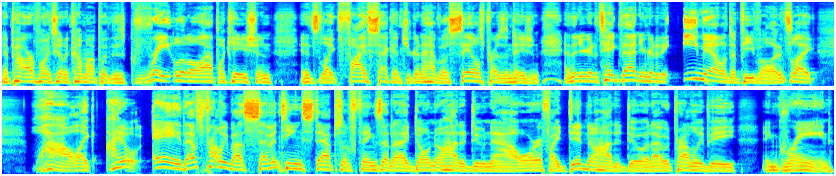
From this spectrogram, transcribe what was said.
and powerpoint's going to come up with this great little application. It's like five seconds. You're going to have a sales presentation. And then you're going to take that and you're going to email it to people. And it's like wow, like I don't, A, that's probably about 17 steps of things that I don't know how to do now. Or if I did know how to do it, I would probably be ingrained.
